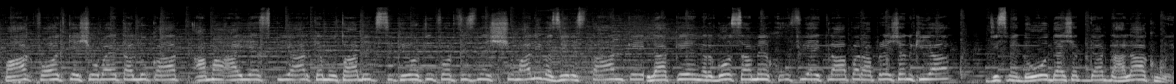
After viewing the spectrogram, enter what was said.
पाक फौज के शोबा एस पी आर के मुताबिक सिक्योरिटी फोर्सेस ने शुमाली वजीरिस्तान के इलाके नरगोसा में खुफिया इतला पर ऑपरेशन किया। जिसमें दो दहशतगर्द हलाक हुए।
